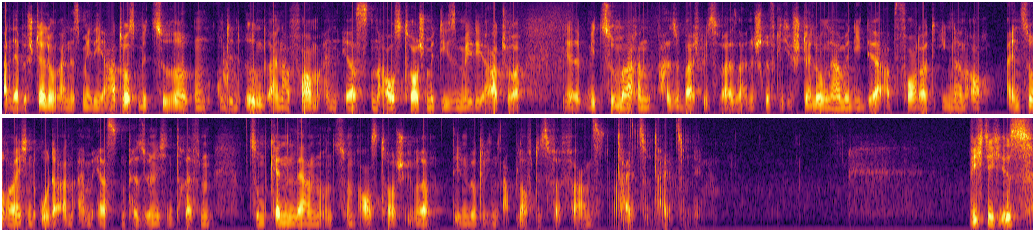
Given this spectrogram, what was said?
an der Bestellung eines Mediators mitzuwirken und in irgendeiner Form einen ersten Austausch mit diesem Mediator äh, mitzumachen, also beispielsweise eine schriftliche Stellungnahme, die der abfordert, ihm dann auch einzureichen oder an einem ersten persönlichen Treffen zum Kennenlernen und zum Austausch über den möglichen Ablauf des Verfahrens teilzunehmen. Wichtig ist,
